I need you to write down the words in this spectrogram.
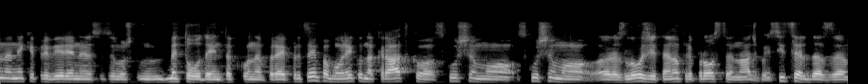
na neke preverjene sociološke metode in tako naprej. Predvsem pa bom rekel na kratko, skušamo, skušamo razložiti eno preprosto enačbo in sicer, da, z,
